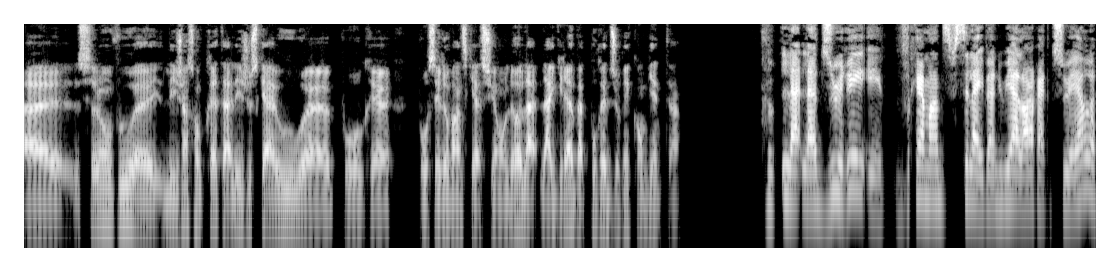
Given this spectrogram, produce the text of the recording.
Euh, selon vous, euh, les gens sont prêts à aller jusqu'à où euh, pour pour ces revendications-là? La, la, grève elle pourrait durer combien de temps? La, durée est vraiment difficile à évaluer à l'heure actuelle.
